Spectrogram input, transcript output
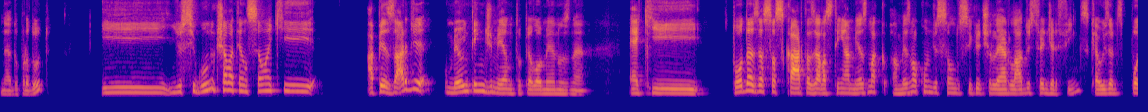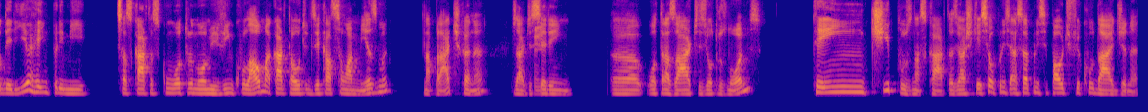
né, do produto. E, e o segundo que chama atenção é que, apesar de o meu entendimento, pelo menos, né, é que todas essas cartas elas têm a mesma, a mesma condição do Secret Lair lá do Stranger Things, que a Wizards poderia reimprimir essas cartas com outro nome, e vincular uma carta a outra e dizer que elas são a mesma na prática, né? Apesar de Sim. serem ah, outras artes e outros nomes. Tem tipos nas cartas. Eu acho que esse é o, essa é a principal dificuldade, né?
